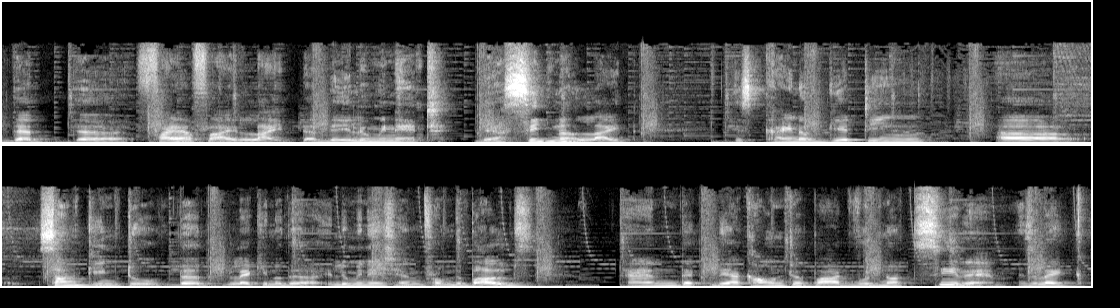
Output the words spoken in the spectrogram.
that the firefly light that they illuminate their signal light is kind of getting uh, sunk into the like you know the illumination from the bulbs and that their counterpart would not see them. It's like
